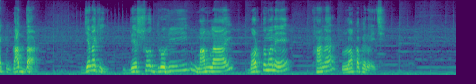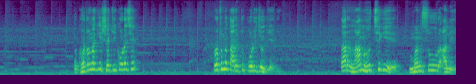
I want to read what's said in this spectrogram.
এক গাদ্দার, যে নাকি দেশদ্রোহীর মামলায় বর্তমানে থানার লকআপে রয়েছে। তো ঘটনা কি সে কি করেছে? প্রথমে তার একটু পরিচয় দিয়ে দিই। তার নাম হচ্ছে গিয়ে মনসুর আলী।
